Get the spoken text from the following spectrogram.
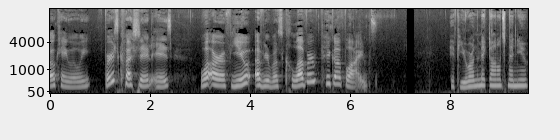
Okay, Lily. First question is What are a few of your most clever pickup lines? If you were on the McDonald's menu,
